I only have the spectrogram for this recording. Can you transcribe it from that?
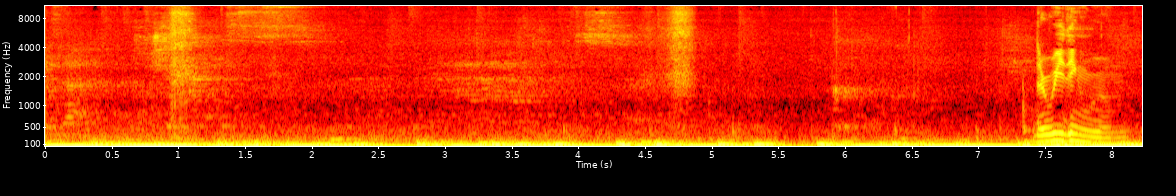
is that? The reading room.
